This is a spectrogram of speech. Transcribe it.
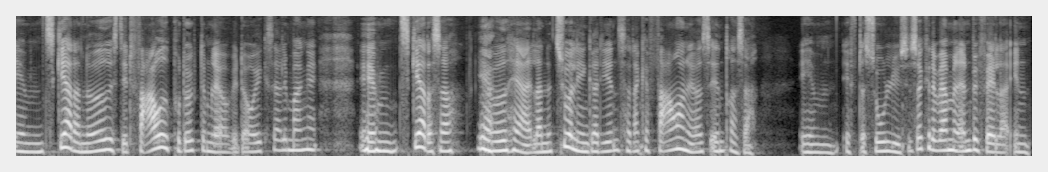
Øhm, sker der noget, hvis det er et farvet produkt, dem laver vi dog ikke særlig mange af, øhm, sker der så ja. noget her, eller naturlige ingredienser, der kan farverne også ændre sig øhm, efter sollyset. Så kan det være, at man anbefaler en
